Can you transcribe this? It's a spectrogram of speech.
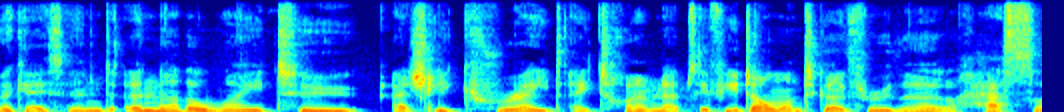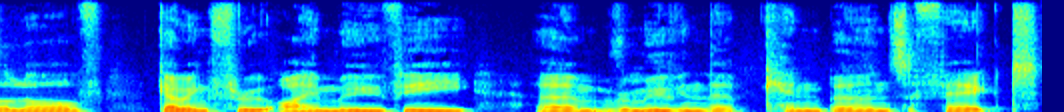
Okay, so and another way to actually create a time lapse, if you don't want to go through the hassle of going through iMovie, um, removing the Ken Burns effect,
